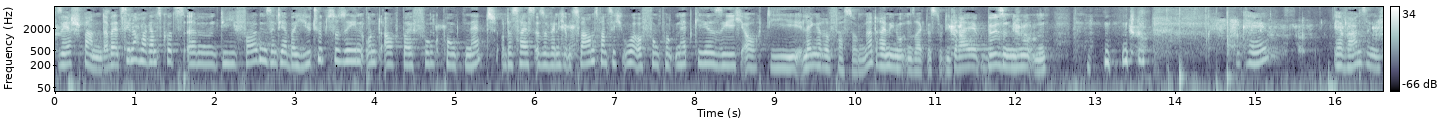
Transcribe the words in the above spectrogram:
Sehr spannend. Aber erzähl noch mal ganz kurz, ähm, die Folgen sind ja bei YouTube zu sehen und auch bei funk.net. Und das heißt also, wenn ich um 22 Uhr auf funk.net gehe, sehe ich auch die längere Fassung. Ne? Drei Minuten, sagtest du, die genau. drei bösen Minuten. Genau. okay. Ja, wahnsinnig,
